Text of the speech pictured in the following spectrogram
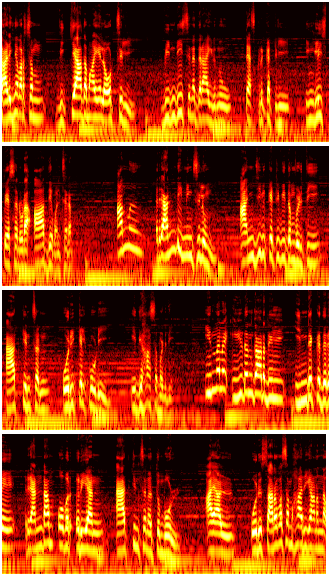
കഴിഞ്ഞ വർഷം വിഖ്യാതമായ ലോഡ്സിൽ വിൻഡീസിനെതിരായിരുന്നു ടെസ്റ്റ് ക്രിക്കറ്റിൽ ഇംഗ്ലീഷ് പേസറുടെ ആദ്യ മത്സരം. അന്ന് രണ്ട് ഇന്നിങ്സിലും അഞ്ച് വിക്കറ്റ് വീതം വീഴ്ത്തി ആറ്റ്കിൻസൺ ഒരിക്കൽ കൂടി ഇതിഹാസമെഴുതി. ഇന്നലെ ഈഡൻ ഗാർഡനിൽ ഇന്ത്യക്കെതിരെ രണ്ടാം ഓവർ എറിയാൻ ആറ്റ്കിൻസൺ എത്തുമ്പോൾ അയാൾ ഒരു സർവസംഹാരിയാണെന്ന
